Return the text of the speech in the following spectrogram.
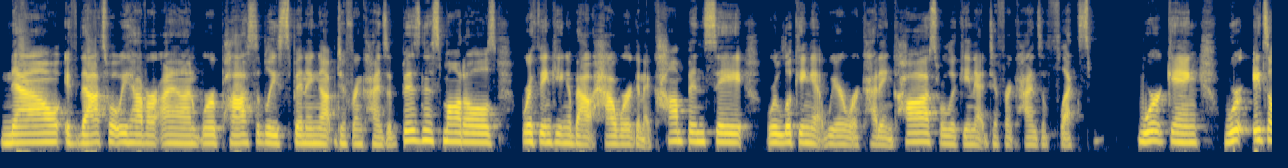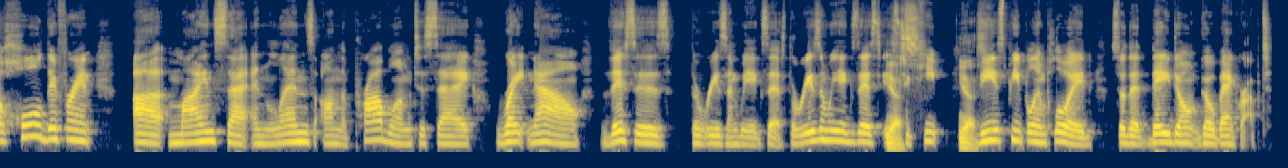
now if that's what we have our eye on we're possibly spinning up different kinds of business models we're thinking about how we're going to compensate we're looking at where we're cutting costs we're looking at different kinds of flex working we're it's a whole different uh, mindset and lens on the problem to say right now this is the reason we exist the reason we exist is Yes. to keep Yes. these people employed so that they don't go bankrupt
